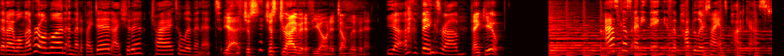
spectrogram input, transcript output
that I will never own one and that if I did, I shouldn't try to live in it. Yeah, just just drive it if you own it. Don't live in it. Yeah. Thanks, Rob. Thank you. Ask Us Anything is a popular science podcast.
